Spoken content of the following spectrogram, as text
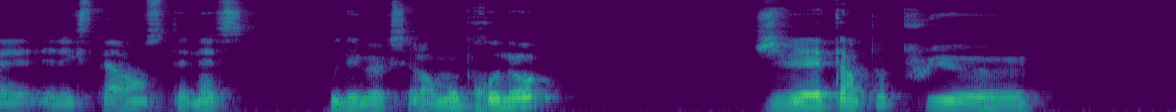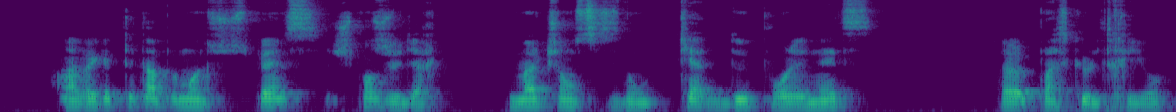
et, l'expérience des Nets ou des Bucks. Alors mon prono, je vais être un peu plus... avec peut-être un peu moins de suspense. Je pense que je vais dire match en 6, donc 4-2 pour les Nets euh, parce que le trio.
